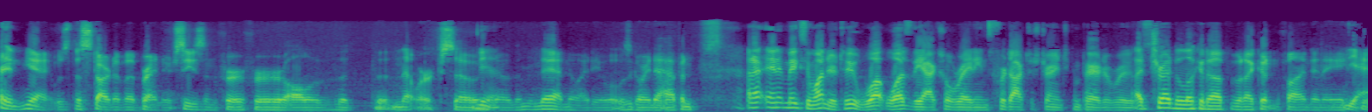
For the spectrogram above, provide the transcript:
and yeah, it was the start of a brand new season for, for all of the, the networks. So, you know, they had no idea what was going to happen. and, I- and it makes you wonder too. What was the actual ratings for Doctor Strange compared to Roots? I tried to look it up, but I couldn't find any, Yeah.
